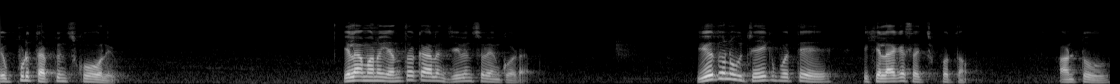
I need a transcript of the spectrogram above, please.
ఎప్పుడు తప్పించుకోలేవు. ఇలా మనం ఎంతో కాలం జీవించలేం కూడా. ఏదో నువ్వు చేయకపోతే ఇక ఇలాగే చచ్చిపోతాం అంటూ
